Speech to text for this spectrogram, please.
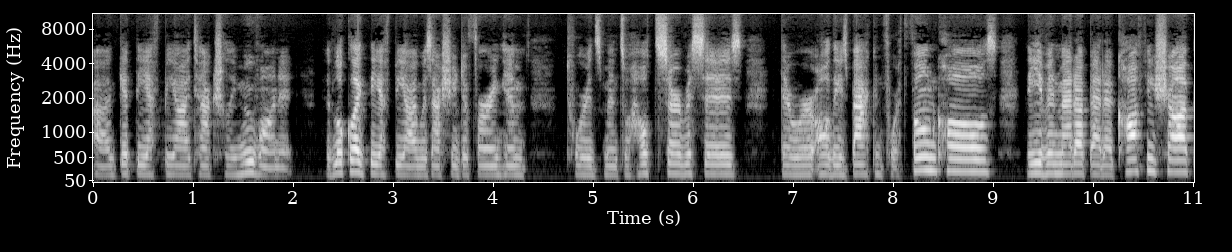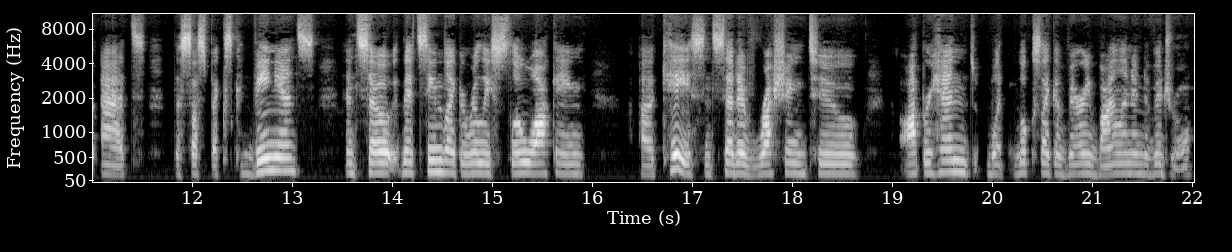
uh, get the FBI to actually move on it. It looked like the FBI was actually deferring him towards mental health services. There were all these back and forth phone calls. They even met up at a coffee shop at the suspect's convenience. And so it seemed like a really slow walking uh, case instead of rushing to apprehend what looks like a very violent individual.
